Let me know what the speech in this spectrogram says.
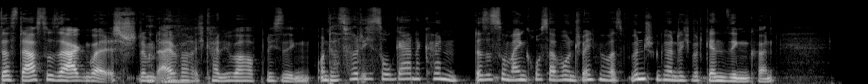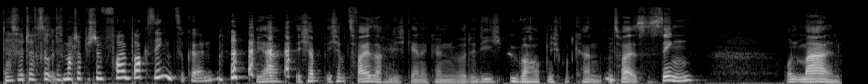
Das darfst du sagen, weil es stimmt einfach, ich kann überhaupt nicht singen. Und das würde ich so gerne können. Das ist so mein großer Wunsch. Wenn ich mir was wünschen könnte, ich würde gerne singen können. Das wird doch so, das macht doch bestimmt voll Bock, singen zu können. ja, ich habe ich hab zwei Sachen, die ich gerne können würde, die ich überhaupt nicht gut kann. Mhm. Und zwar ist es Singen und Malen.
